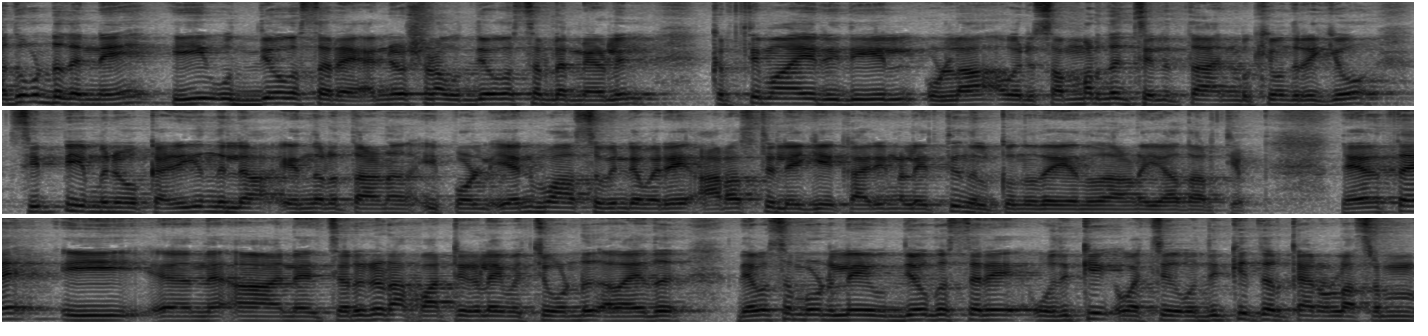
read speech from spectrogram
അതുകൊണ്ട് തന്നെ ഈ ഉദ്യോഗസ്ഥരെ അന്വേഷണ ഉദ്യോഗസ്ഥരുടെ മേളിൽ കൃത്യമായ രീതിയിൽ ഉള്ള ഒരു സമ്മർദ്ദം ചെലുത്താൻ മുഖ്യമന്ത്രിക്കോ സി പി എമ്മിനോ കഴിയുന്നില്ല എന്നിടത്താണ് ഇപ്പോൾ എൻ വാസുവിന്റെ വരെ അറസ്റ്റിലേക്ക് കാര്യങ്ങൾ എത്തി നിൽക്കുന്നത് എന്നതാണ് യാഥാർത്ഥ്യം. നേരത്തെ ഈ ചെറുകിട പാർട്ടികളെ വെച്ചുകൊണ്ട് അതായത് ദേവസ്വം ബോർഡിലെ ഉദ്യോഗസ്ഥരെ ഒതുക്കി വച്ച് ഒതുക്കി തീർക്കാനുള്ള ശ്രമം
